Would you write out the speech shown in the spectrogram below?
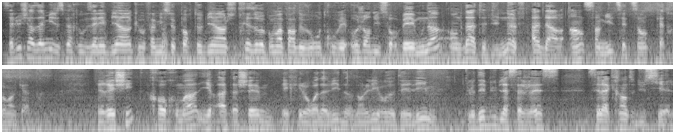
Salut chers amis, j'espère que vous allez bien, que vos familles se portent bien. Je suis très heureux pour ma part de vous retrouver aujourd'hui sur Behemuna en date du 9 Adar 1 5784. Reshit Chochma Yirat Hashem, écrit le roi David dans les livres de Télim, que le début de la sagesse, c'est la crainte du ciel.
